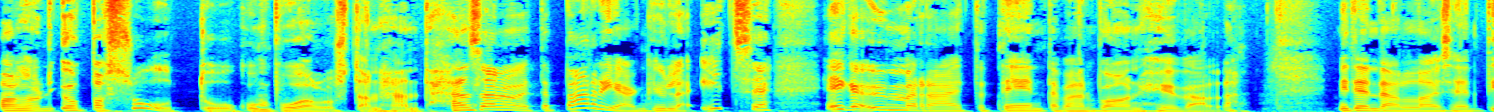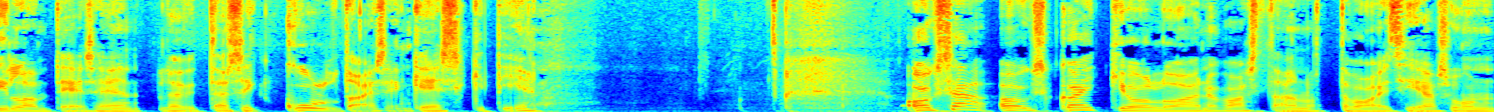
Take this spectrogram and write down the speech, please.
vaan jopa suuttuu, kun puolustan häntä. Hän sanoi, että pärjään kyllä itse, eikä ymmärrä, että teen tämän vaan hyvällä. Miten tällaiseen tilanteeseen löytäisi kultaisen keskitien? Onko kaikki ollut aina vastaanottavaisia sun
